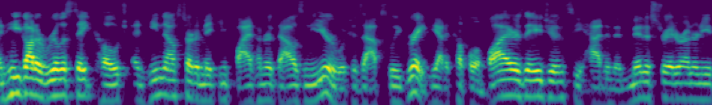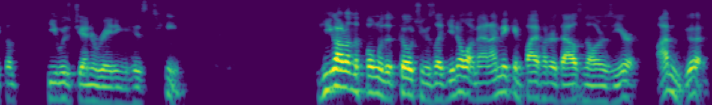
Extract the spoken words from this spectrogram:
and he got a real estate coach, and he now started making five hundred thousand a year, which is absolutely great. He had a couple of buyers agents, he had an administrator underneath him. He was generating his team. He got on the phone with his coach and was like, "You know what, man? I'm making five hundred thousand dollars a year. I'm good."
